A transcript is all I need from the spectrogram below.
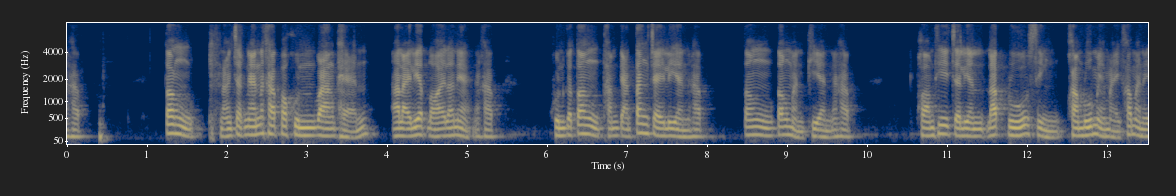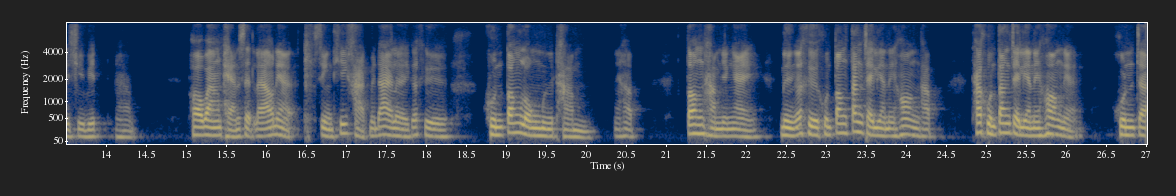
นะครับ ต้องหลังจากนั้นนะครับ พอคุณวางแผนอะไรเรียบร้อยแล้วเนี่ยนะครับ คุณก็ต้องทำการตั้งใจเรียนครับ ต้องต้องหมั่นเพียรนะครับ พร้อมที่จะเรียนรับรู้สิ่งความรู้ใหม่ ๆ เข้ามาในชีวิตนะครับ พอวางแผนเสร็จแล้วเนี่ยสิ่งที่ขาดไม่ได้เลยก็คือ คุณต้องลงมือทำนะครับ ต้องทำยังไงหนึ่งก็คือคุณต้องตั้งใจเรียนในห้องครับ ถ้าคุณตั้งใจเรียนในห้องเนี่ย คุณจะ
